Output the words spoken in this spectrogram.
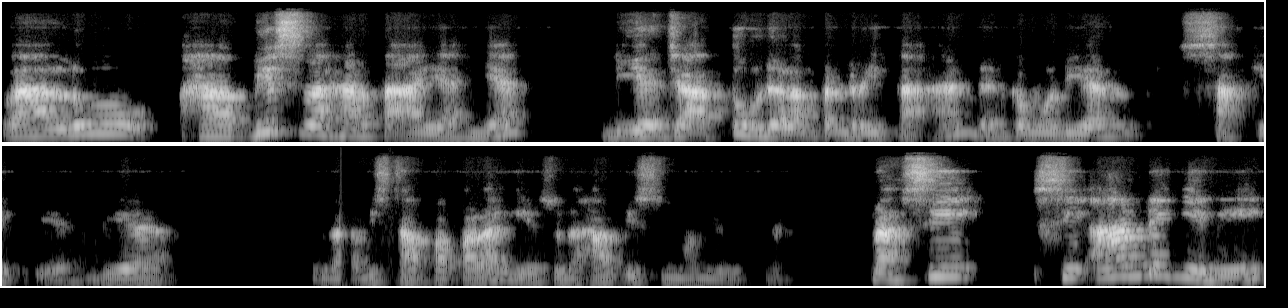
Lalu habislah harta ayahnya, dia jatuh dalam penderitaan dan kemudian sakit ya dia nggak bisa apa-apa lagi ya sudah habis semua miliknya nah si si adik ini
